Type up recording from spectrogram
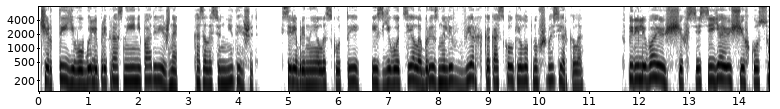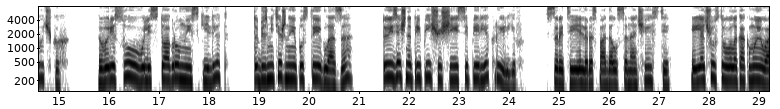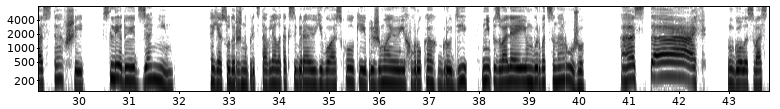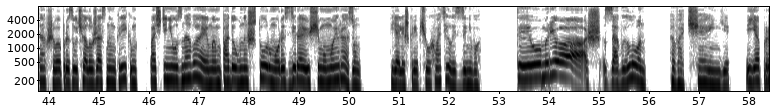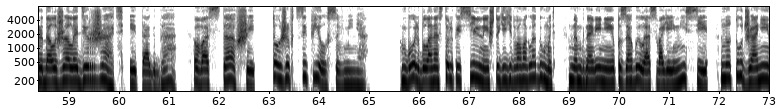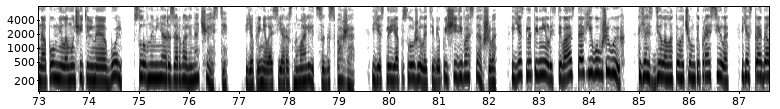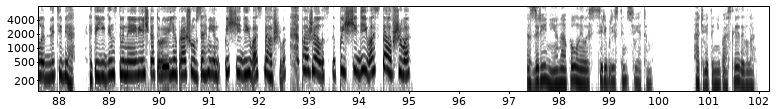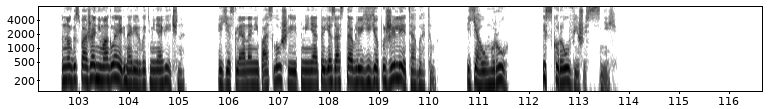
Черты его были прекрасны и неподвижны. Казалось, он не дышит. Серебряные лоскуты из его тела брызнули вверх, как осколки лопнувшего зеркала. В переливающихся, сияющих кусочках вырисовывались то огромный скелет, то безмятежные пустые глаза, то изящно трепещущиеся перья крыльев. Саратиэль распадался на части, и я чувствовала, как мой восставший следует за ним. Я судорожно представляла, как собираю его осколки и прижимаю их в руках к груди, не позволяя им вырваться наружу. «Оставь!» Голос восставшего прозвучал ужасным криком, почти неузнаваемым, подобно шторму, раздирающему мой разум. Я лишь крепче ухватилась за него. «Ты умрешь!» — завыл он. В отчаянии я продолжала держать, и тогда восставший тоже вцепился в меня. Боль была настолько сильной, что я едва могла думать. На мгновение позабыла о своей миссии, но тут же о ней напомнила мучительная боль, словно меня разорвали на части. Я принялась яростно молиться, госпожа. «Если я послужила тебе, пощади восставшего. Если ты милостива, оставь его в живых. Я сделала то, о чем ты просила. Я страдала для тебя. Это единственная вещь, которую я прошу взамен. Пощади восставшего. Пожалуйста, пощади восставшего. Зрение наполнилось серебристым светом. Ответа не последовало. Но госпожа не могла игнорировать меня вечно. Если она не послушает меня, то я заставлю ее пожалеть об этом. Я умру и скоро увижусь с ней.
